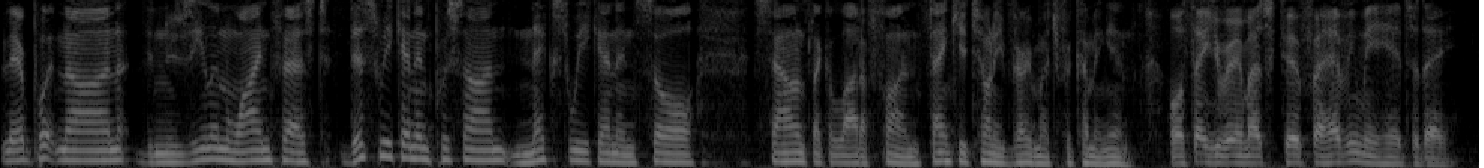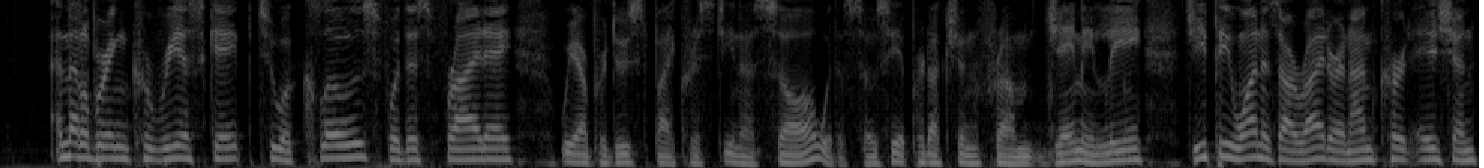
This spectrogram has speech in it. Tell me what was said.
They're putting on the New Zealand Wine Fest this weekend in Busan, next weekend in Seoul. Sounds like a lot of fun. Thank you, Tony, very much for coming in. Well, thank you very much, Kurt, for having me here today. And that'll bring Koreascape to a close for this Friday. We are produced by Christina Saw with associate production from Jamie Lee. GP1 is our writer, and I'm Kurt Achin.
